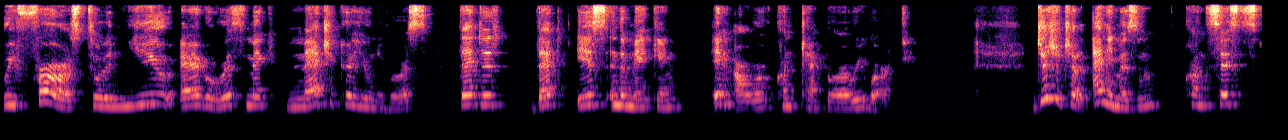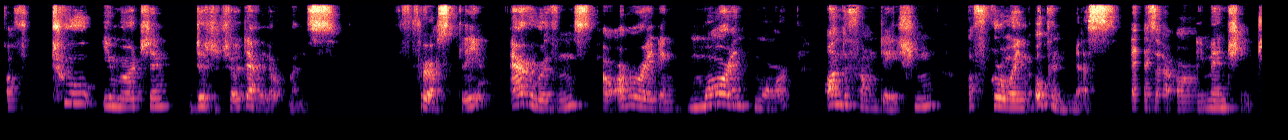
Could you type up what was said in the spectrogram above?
refers to a new algorithmic magical universe that is, that is in the making in our contemporary world. Digital animism consists of two emerging digital developments. Firstly, algorithms are operating more and more on the foundation of growing openness, as I already mentioned.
